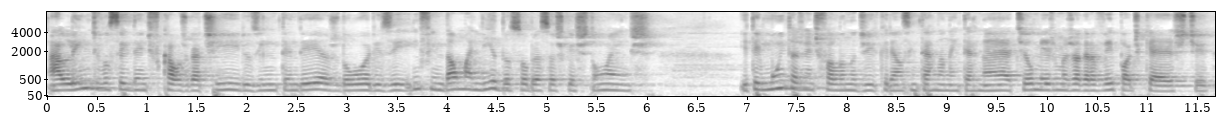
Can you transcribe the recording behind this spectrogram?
além de você identificar os gatilhos e entender as dores e, enfim, dar uma lida sobre essas questões. E tem muita gente falando de criança interna na internet. Eu mesma já gravei podcast,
